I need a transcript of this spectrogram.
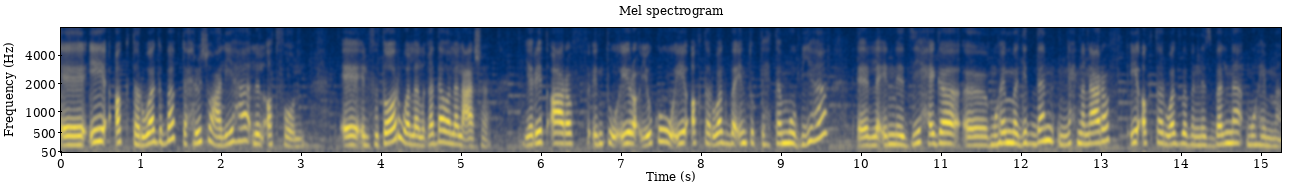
آه، إيه أكتر وجبة بتحرصوا عليها للأطفال؟ آه، الفطار ولا الغدا ولا العشاء؟ يا ريت أعرف أنتوا إيه رايكم وإيه أكتر وجبة أنتوا بتهتموا بيها. آه، لأن دي حاجة آه، مهمة جدا إن إحنا نعرف إيه أكتر وجبة بالنسبة لنا مهمة.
